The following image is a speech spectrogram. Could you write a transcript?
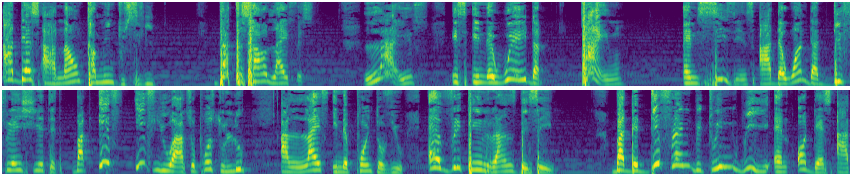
Others are now coming to sleep. That is how life is. Life is in a way that time and seasons are the one that differentiate it. But if if you are supposed to look at life in a point of view, everything runs the same. But the difference between we and others are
